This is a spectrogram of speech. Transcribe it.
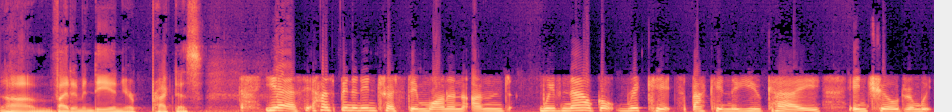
um, vitamin D in your practice? Yes, it has been an interesting one, and, and we've now got rickets back in the UK in children, which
